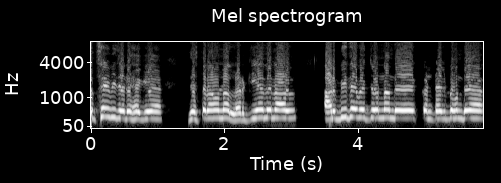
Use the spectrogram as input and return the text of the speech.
ਉੱਥੇ ਵੀ ਜਿਹੜੇ ਹੈਗੇ ਆ ਜਿਸ ਤਰ੍ਹਾਂ ਉਹਨਾਂ ਲੜਕੀਆਂ ਦੇ ਨਾਲ ਅਰਬੀ ਦੇ ਵਿੱਚ ਉਹਨਾਂ ਦੇ ਕੰਟੈਕਟ ਹੁੰਦੇ ਆ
